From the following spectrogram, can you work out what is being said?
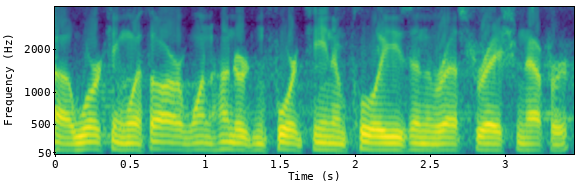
uh, working with our 114 employees in the restoration effort.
